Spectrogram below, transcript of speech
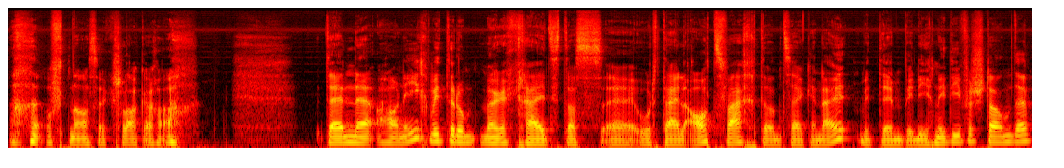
auf die Nase geschlagen habe. Dann äh, habe ich wiederum die Möglichkeit, das äh, Urteil anzufechten und zu sagen, nein, mit dem bin ich nicht einverstanden.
